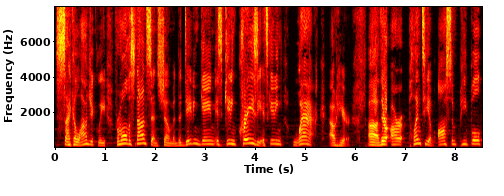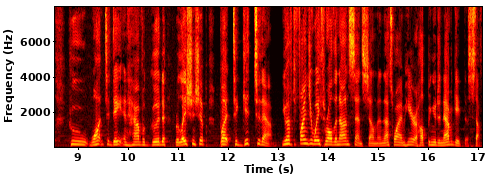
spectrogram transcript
psychologically from all this nonsense, gentlemen. The dating game is getting crazy. It's getting whack out here. Uh, there are plenty of awesome people who want to date and have a good relationship, but to get to them, you have to find your way through all the nonsense, gentlemen. And that's why I'm here helping you to navigate this stuff.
